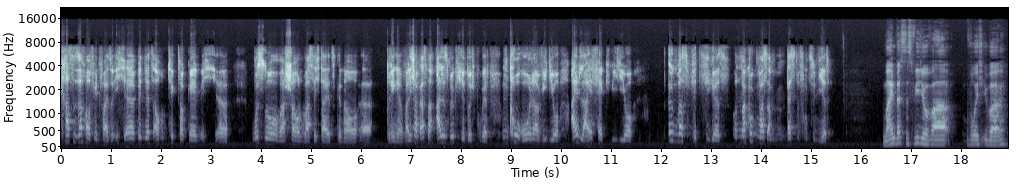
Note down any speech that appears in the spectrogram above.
krasse Sache auf jeden Fall. Also ich äh, bin jetzt auch im TikTok-Game. Ich äh, muss nur mal schauen, was ich da jetzt genau äh, bringe. Weil ich habe erstmal alles Mögliche durchprobiert. Ein Corona-Video, ein Lifehack-Video, irgendwas Witziges. Und mal gucken, was am besten funktioniert. Mein bestes Video war wo ich über,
